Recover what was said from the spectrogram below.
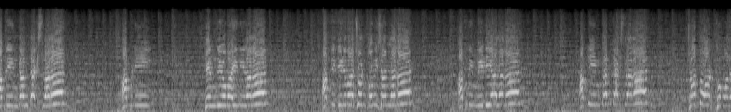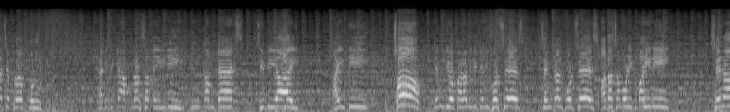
আপনি ইনকাম ট্যাক্স লাগান, আপনি কেন্দ্রীয় বাহিনী লাগান, আপনি নির্বাচন কমিশন লাগান আপনি মিডিয়া লাগান, আপনি ইনকাম ট্যাক্স লাগান, যত অর্থ বলেছে প্রয়োগ করুন। একদিকে আপনার সাথে ED income tax CBI IT সব কেন্দ্রীয় প্যারামিলিটারি ফোর্সেস সেন্ট্রাল ফোর্সেস আধা সামরিক বাহিনী, সেনা,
